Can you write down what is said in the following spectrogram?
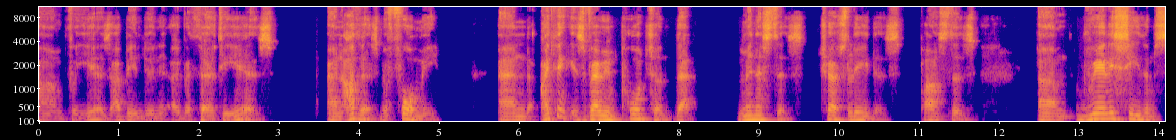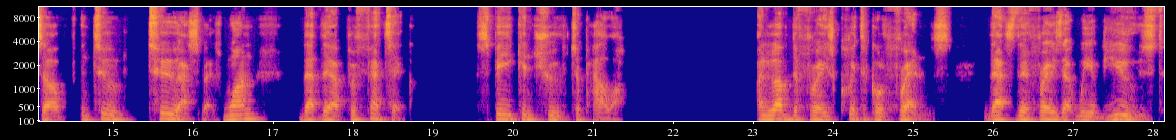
Um, for years, I've been doing it over thirty years, and others before me. And I think it's very important that ministers, church leaders, pastors um, really see themselves in two two aspects. One, that they are prophetic, speaking truth to power. I love the phrase critical friends. That's the phrase that we have used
